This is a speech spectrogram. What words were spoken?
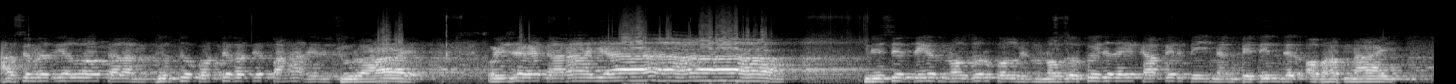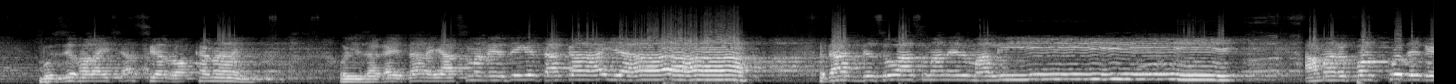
আসিম রাজি আল্লাহ তালান যুদ্ধ করতে করতে পাহাড়ের চূড়ায় ওই জায়গায় দাঁড়াইয়া নিচের দিকে নজর করলেন। নজর কইরে দেখে কাপের বেইমান বেদিনদের অভাব নাই। বুঝতে ফেলাইছে আজকে আর রক্ষা নাই। ওই জায়গায় দাঁড়াই আসমানের দিকে তাকাইয়া ডাক দেছো আসমানের মালিক আমার পক্ষ থেকে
